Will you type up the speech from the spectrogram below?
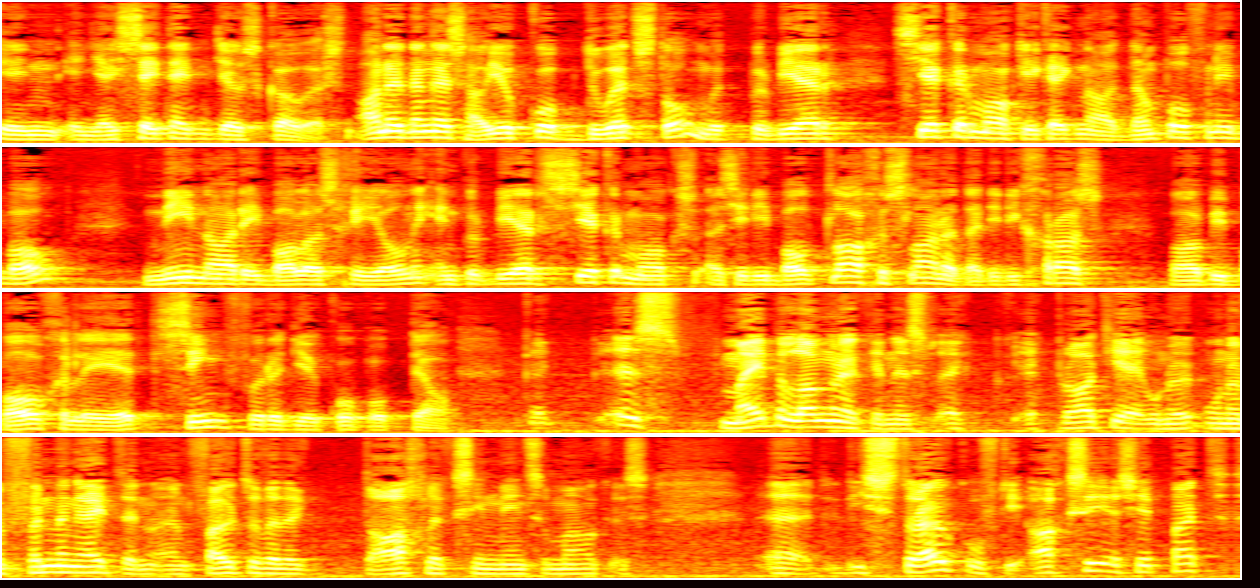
en en jy set net met jou skouers. Ander ding is hou jou kop doodstil, moet probeer seker maak jy kyk na 'n dimpel van die bal, nie na die bal as geheel nie en probeer seker maak as jy die bal klaar geslaan het dat jy die gras waarop die bal gelê het sien voordat jy jou kop optel. Kyk, is my belangrik en is ek ek praat jy onder ondervinding uit en en foute wat ek daagliks sien mense maak is uh die stroke of die aksie as jy pad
